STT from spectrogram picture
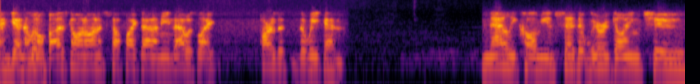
and getting a little buzz going on and stuff like that. I mean, that was like part of the, the weekend. Natalie called me and said that we were going to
